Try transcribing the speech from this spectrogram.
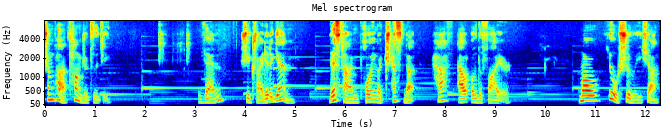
生怕烫着自己。Then she tried it again, this time pulling a chestnut half out of the fire. 猫又试了一下，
